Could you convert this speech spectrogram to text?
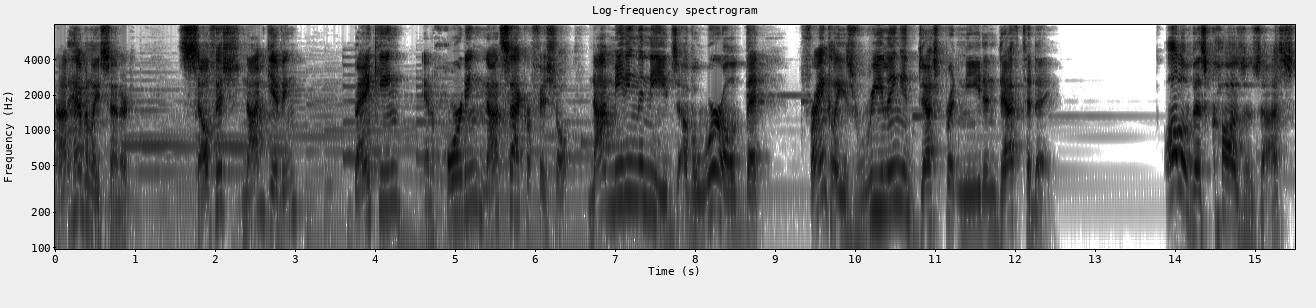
not heavenly centered. Selfish, not giving. Banking and hoarding, not sacrificial. Not meeting the needs of a world that, frankly, is reeling in desperate need and death today. All of this causes us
